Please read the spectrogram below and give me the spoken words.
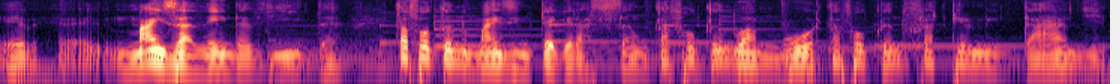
É, é, mais além da vida. Está faltando mais integração, está faltando amor, está faltando fraternidade.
